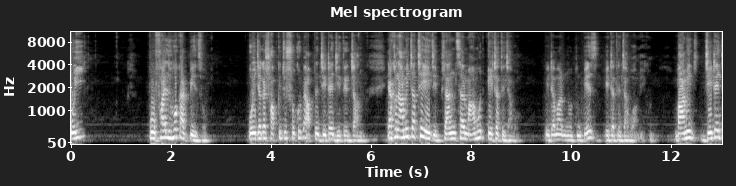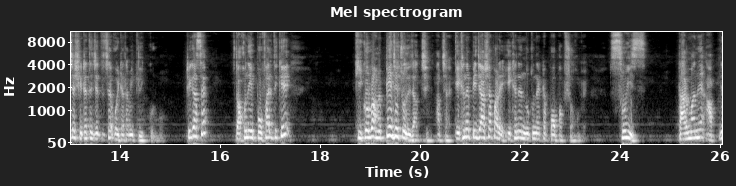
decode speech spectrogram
ওই প্রোফাইল হোক আর পেজ হোক, ওই জায়গায় সবকিছু শো করবে, আপনি যেটাই যেতে চান। এখন আমি চাচ্ছি এই যে ফ্রান্সার মাহমুদ, এটাতে যাব। এটা আমার নতুন পেজ এটাতে যাব আমি এখন। বা আমি যেটাই চাই সেটাতে যেতে চাই, ওইটাতে আমি ক্লিক করব। ঠিক আছে? তখন এই প্রোফাইল থেকে কি করব? আমি পেজে চলে যাচ্ছি। আচ্ছা এখানে পেজে আসা পারে এখানে নতুন একটা পপ আপ শো হবে। সুইচ তার মানে আপনি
